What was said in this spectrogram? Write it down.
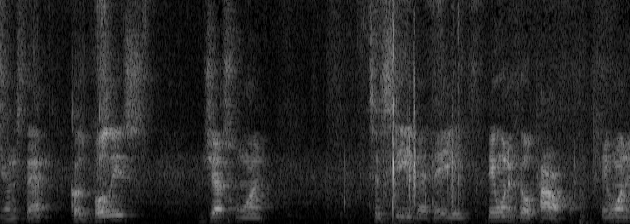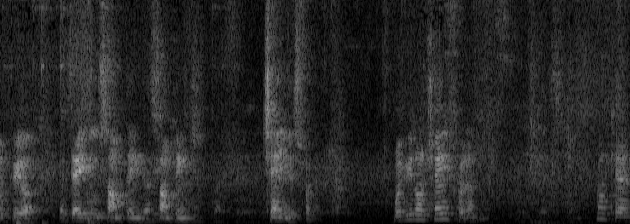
You understand? Because bullies just want to see that they, they want to feel powerful. They want to feel if they do something, that something changes for them. What if you don't change for them? Okay.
